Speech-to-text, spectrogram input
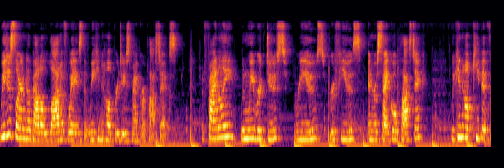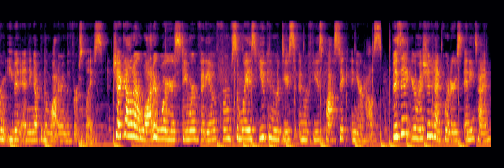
We just learned about a lot of ways that we can help reduce microplastics. But finally, when we reduce, reuse, refuse, and recycle plastic, we can help keep it from even ending up in the water in the first place. Check out our Water Warrior Steamwork video for some ways you can reduce and refuse plastic in your house. Visit your mission headquarters anytime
